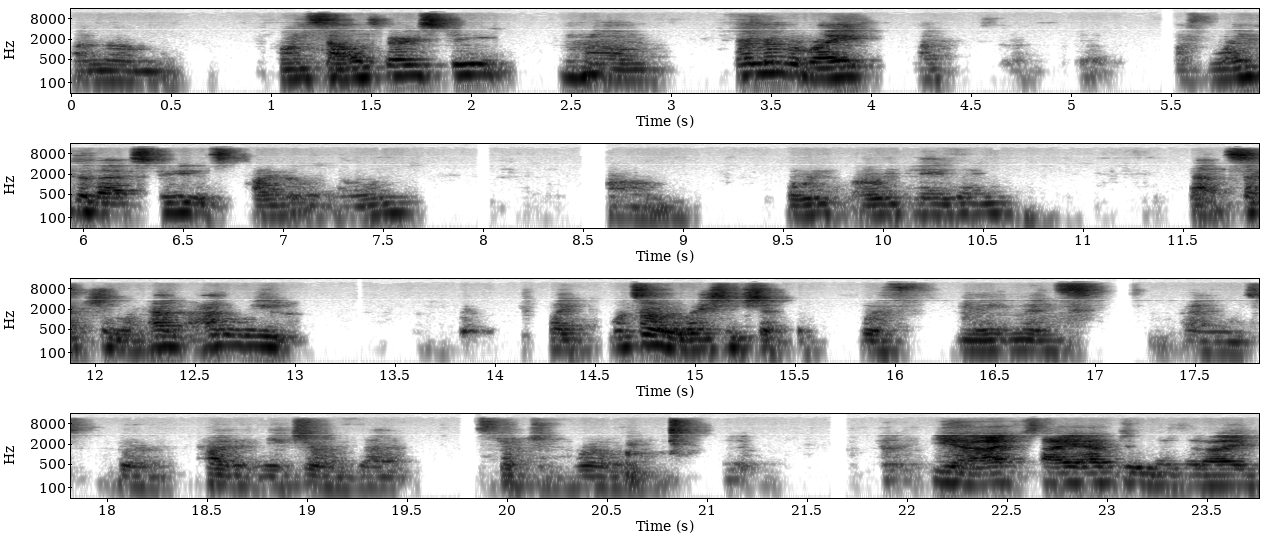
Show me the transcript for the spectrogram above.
On um on Salisbury Street, Mhm. um, if I remember right, a, a length of that street is privately owned. Um, are we are we paving that section? Like how how do we like what's our relationship with maintenance and the private nature of that stretch of road? Yeah, I, I have to admit that I,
